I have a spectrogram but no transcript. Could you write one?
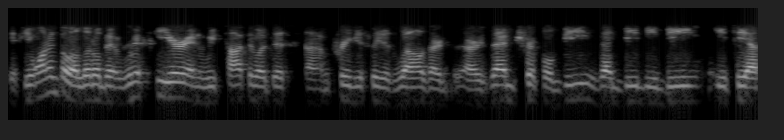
If you want to go a little bit riskier, and we've talked about this um, previously as well as our, our Z triple B, ZBBB ETF,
